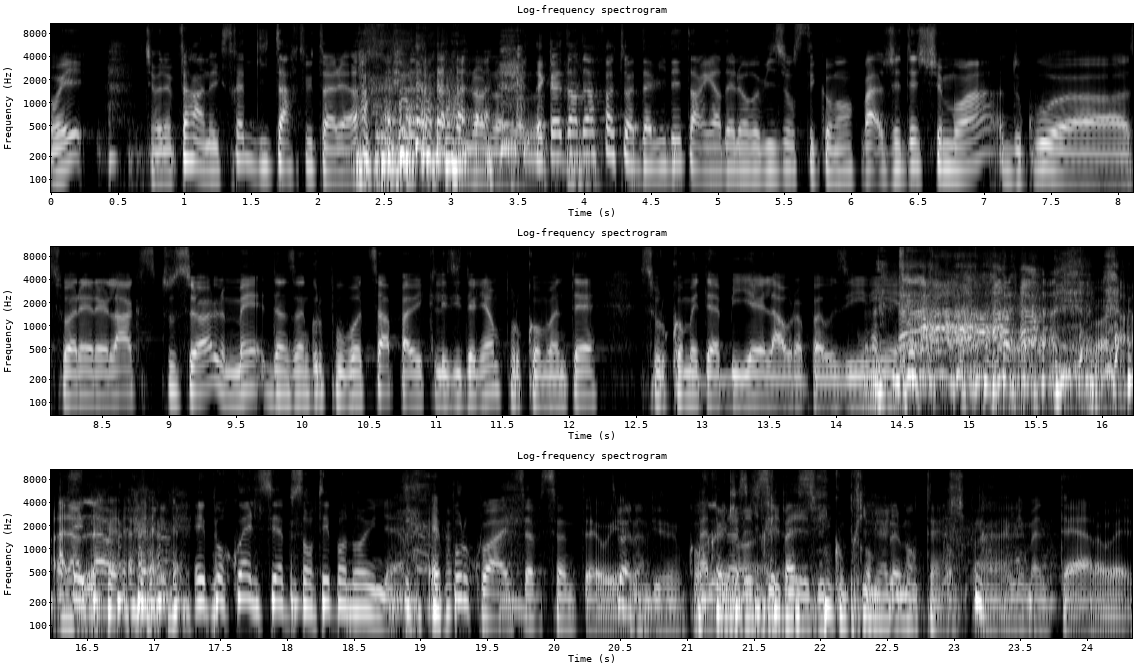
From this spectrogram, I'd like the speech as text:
Oui, tu vas nous faire un extrait de guitare tout à l'heure. non, non, non. Donc, la dernière fois, toi, David, t'as regardé l'Eurovision, c'était comment? Bah, J'étais chez moi, du coup, euh, soirée relax tout seul, mais dans un groupe WhatsApp avec les Italiens pour commenter sur comment était habillée Laura Pausini. et, euh, voilà. Alors là, Et pourquoi elle s'est absentée pendant une heure? Et pourquoi elle s'est absentée oui, Voilà. elle complètement. avait pris des, des comprimés alimentaires Euh, alimentaire, ouais.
